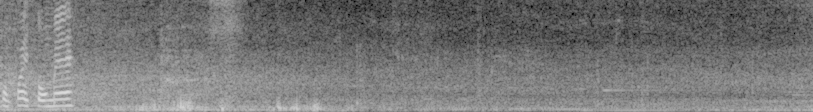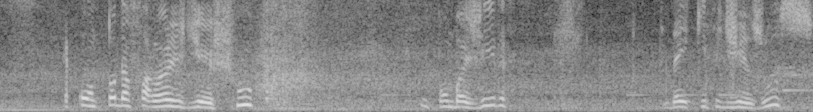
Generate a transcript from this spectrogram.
com o Pai Tomé. É com toda a falange de Exu em Pomba Gira, da equipe de Jesus.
